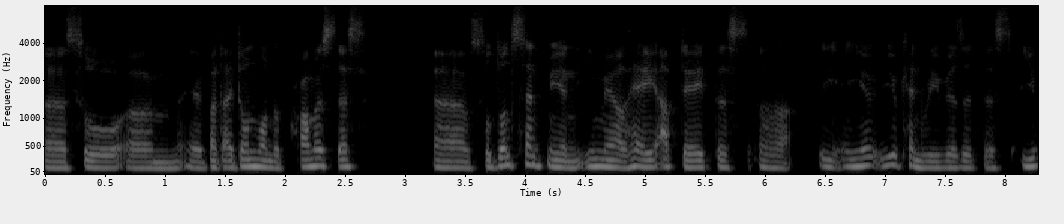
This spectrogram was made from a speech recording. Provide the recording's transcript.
Uh, so, um, uh, but I don't want to promise this. Uh, so don't send me an email, hey, update this. Uh, you, you can revisit this. You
